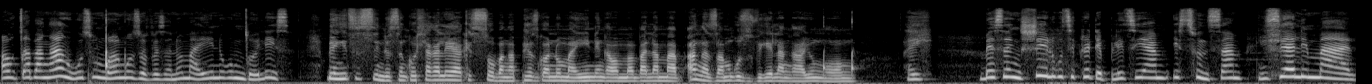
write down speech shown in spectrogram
Awucabanganga ukuthi ungqonqo uzoveza noma yini ukungcolisa? bengithi isisindo senkohlakalo yakhe sisoba ngaphezu kwanoma yini engawamabala amabi angazami ukuzivikela ngayo ungqongqo. Heyi Bese ngishilo ukuthi credibility yami, isithunzi sami siyalimala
